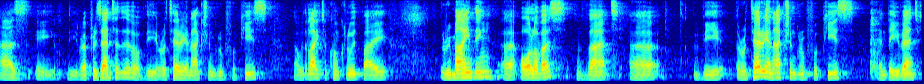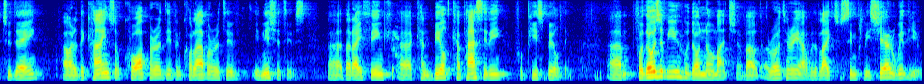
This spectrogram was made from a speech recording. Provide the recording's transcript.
as a, the representative of the Rotarian Action Group for Peace. I would like to conclude by reminding uh, all of us that uh, the Rotarian Action Group for Peace and the event today are the kinds of cooperative and collaborative initiatives uh, that I think uh, can build capacity for peace building. Um, for those of you who don't know much about Rotary, I would like to simply share with you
